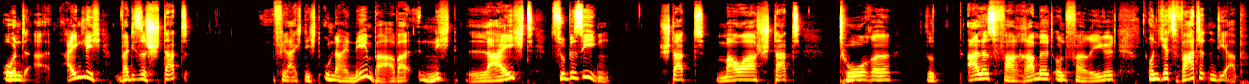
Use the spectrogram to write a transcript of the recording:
und äh, eigentlich war diese Stadt vielleicht nicht uneinnehmbar, aber nicht leicht zu besiegen. Stadt, Mauer, Stadt, Tore, so alles verrammelt und verriegelt. Und jetzt warteten die ab,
